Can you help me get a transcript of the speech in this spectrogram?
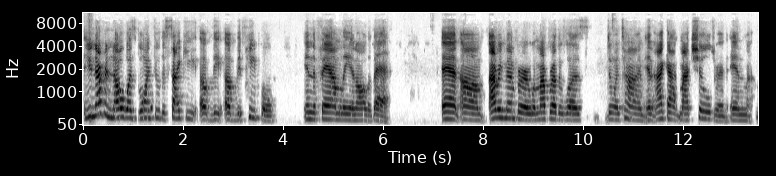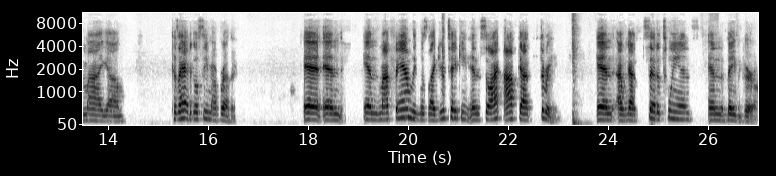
you never know what's going through the psyche of the of the people in the family and all of that. And um, I remember when my brother was doing time, and I got my children and my, my um, because I had to go see my brother, and and and my family was like, "You're taking," and so I I've got three, and I've got set of twins and the baby girl,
